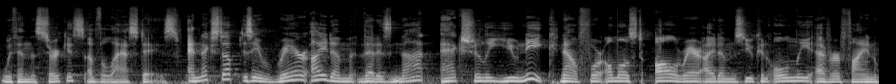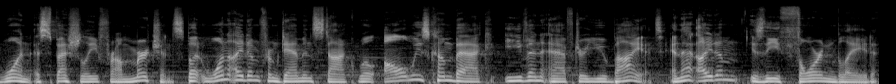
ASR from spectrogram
within the Circus of the Last Days. And next up is a rare item that is not actually unique. Now, for almost all rare items, you can only ever find one, especially from merchants. But one item from Dammon's stock will always come back even after you buy it. And that item is the Thorn Blade.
